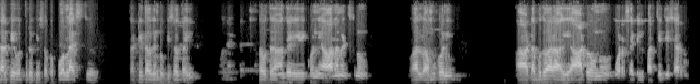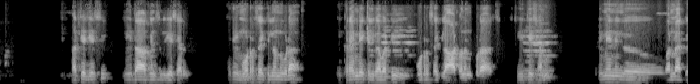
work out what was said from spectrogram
కలిపి వర్త్ రూపీస్ ఒక four lakhs thirty thousand rupees అవుతాయి. అవుతాయి అంటే ఇది కొన్ని ఆర్నమెంట్స్ను వాళ్ళు అమ్ముకొని ఆ డబ్బు ద్వారా ఈ ఆటోను మోటార్ సైకిల్ పర్చేజ్ చేశారు. హత్య చేసి మిగతా అఫెన్సులు చేశారు. అయితే మోటార్ సైకిల్ను కూడా ఈ క్రైమ్ వెహికల్ కాబట్టి మోటార్ సైకిల్ ఆటోలను కూడా సీజ్ చేశాము. Remaining one lakh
